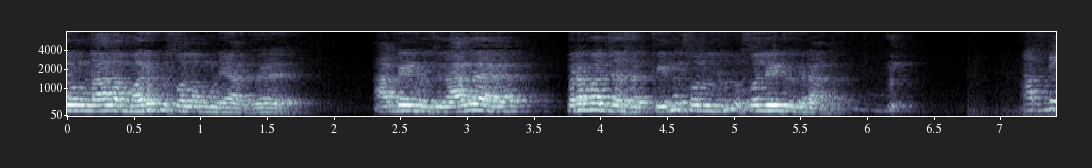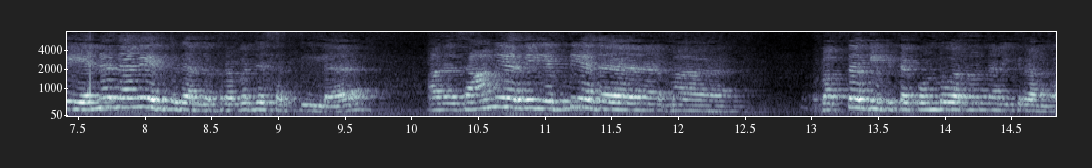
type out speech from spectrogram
இவங்களால மறுப்பு சொல்ல முடியாது. அப்படின்றதுக்காக பிரபஞ்ச சக்தின்னு சொல் சொல்லிட்டு இருக்கிறாங்க. அப்படி என்னதானே இருக்குது அந்த பிரபஞ்ச சக்தியில? அந்த சாமியார்கள் எப்படி அத பக்தர்கள் கிட்ட கொண்டு வரணும்னு நினைக்கிறாங்க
